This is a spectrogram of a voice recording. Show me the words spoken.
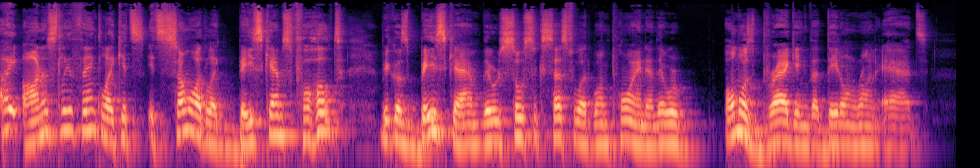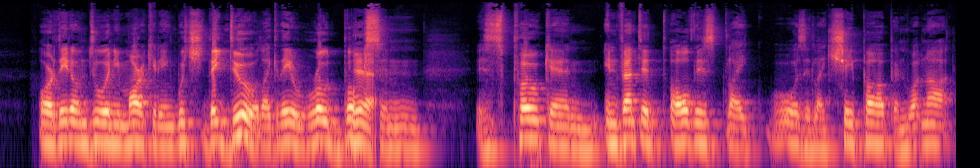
I honestly think like it's it's somewhat like Basecamp's fault because Basecamp they were so successful at one point and they were almost bragging that they don't run ads or they don't do any marketing, which they do. Like they wrote books Yeah. and spoke and invented all this like what was it like shape up and whatnot.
